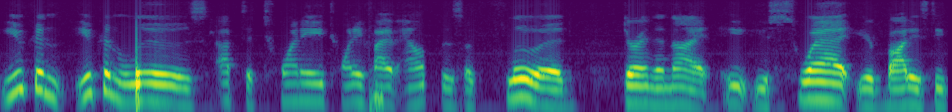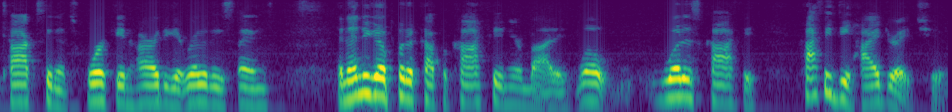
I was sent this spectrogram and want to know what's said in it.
You can you can lose up to 20, 25 ounces of fluid during the night. You, you sweat, your body's detoxing, it's working hard to get rid of these things and then you go put a cup of coffee in your body. Well, what is coffee? Coffee dehydrates you.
